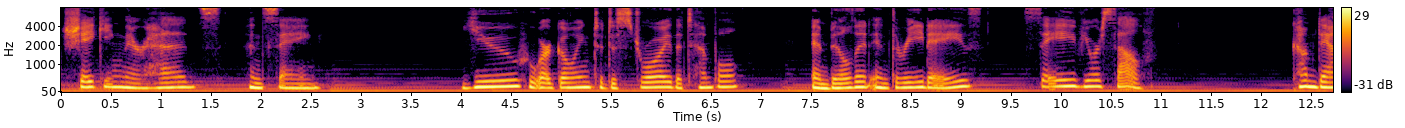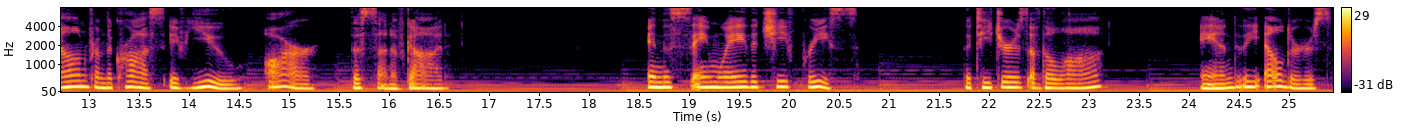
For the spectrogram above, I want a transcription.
shaking their heads and saying, You who are going to destroy the temple and build it in three days, save yourself. Come down from the cross if you are the Son of God. In the same way, the chief priests, the teachers of the law, and the elders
